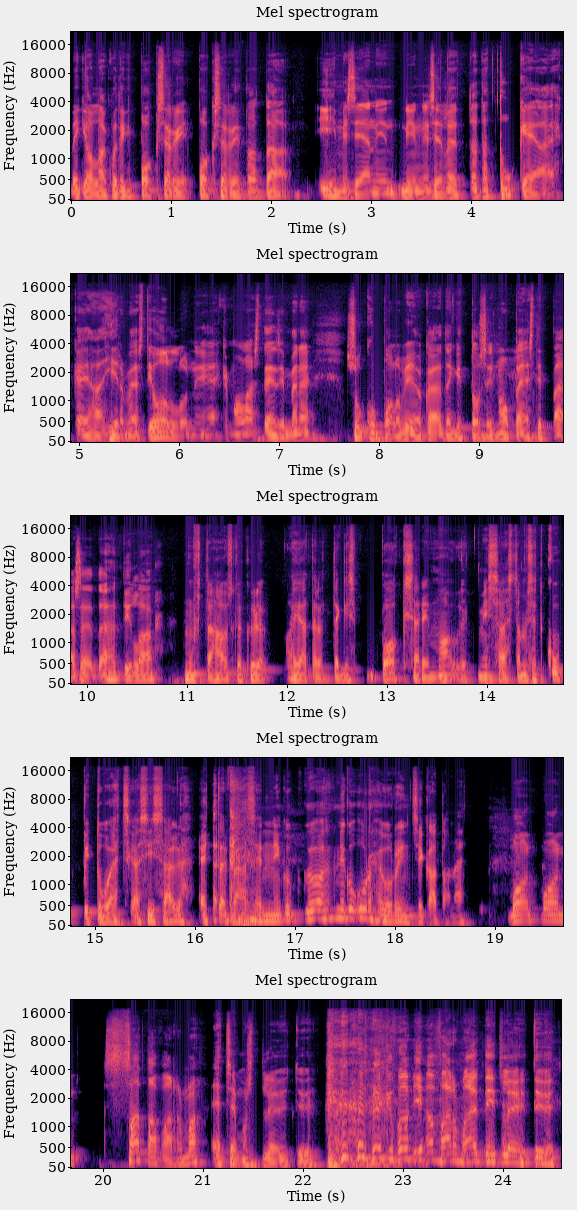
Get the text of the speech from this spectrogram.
mekin ollaan kuitenkin bokseri, bokseri tota, ihmisiä, niin, niin, niin siellä ei tätä tukea ehkä ihan hirveästi ollut, niin ehkä me ollaan sitten ensimmäinen sukupolvi, joka jotenkin tosi nopeasti pääsee tähän tilaan. Musta on hauska kyllä ajatella, että tekisi bokserimallit, missä olisi tämmöiset kuppituet siellä sisällä, että pääsee niinku, niinku urheilurintsikaton. Mä oon, mä oon sata varma, että semmoista löytyy. mä oon ihan varma, että niitä löytyy.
